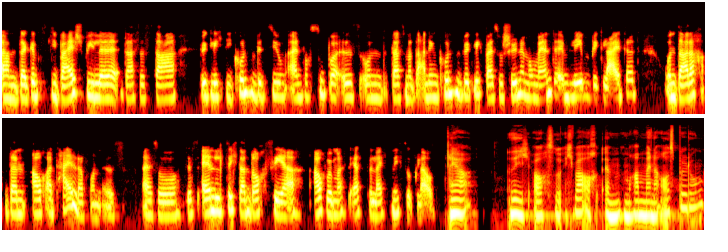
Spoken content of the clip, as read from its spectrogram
ähm, da gibt es die Beispiele, dass es da wirklich die Kundenbeziehung einfach super ist und dass man da den Kunden wirklich bei so schönen Momente im Leben begleitet und dadurch dann auch ein Teil davon ist. Also das ähnelt sich dann doch sehr, auch wenn man es erst vielleicht nicht so glaubt. Ja, Sehe ich auch so. Ich war auch im, im Rahmen meiner Ausbildung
